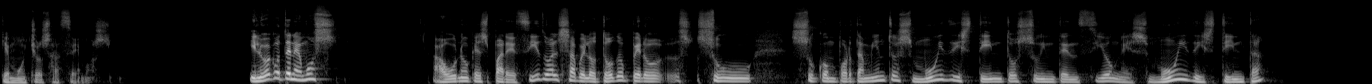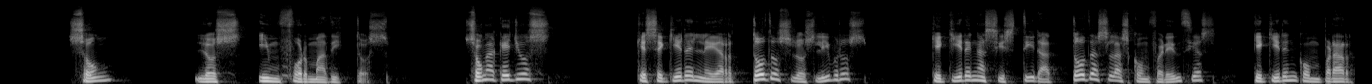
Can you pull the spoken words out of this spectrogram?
que muchos hacemos. Y luego tenemos a uno que es parecido al todo, pero su, su comportamiento es muy distinto, su intención es muy distinta. Son los informadictos. Son aquellos que se quieren leer todos los libros, que quieren asistir a todas las conferencias que quieren comprar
